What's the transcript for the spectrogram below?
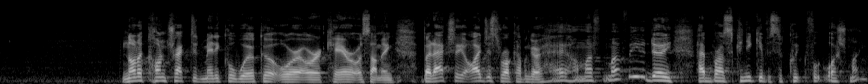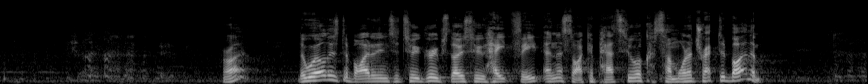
Not a contracted medical worker or, or a carer or something, but actually, I just rock up and go, Hey, my, my feet are dirty. Hey, Bruce, can you give us a quick foot wash, mate? right? The world is divided into two groups those who hate feet and the psychopaths who are somewhat attracted by them.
